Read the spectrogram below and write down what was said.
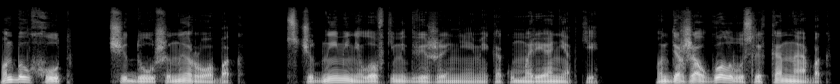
Он был худ, тщедушен и робок, с чудными неловкими движениями, как у марионетки. Он держал голову слегка набок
